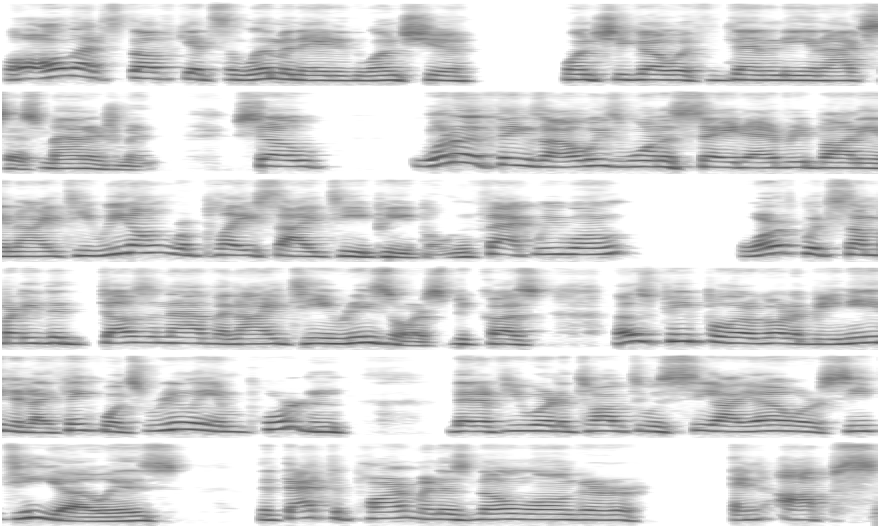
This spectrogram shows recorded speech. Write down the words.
Well, all that stuff gets eliminated once you once you go with identity and access management. So one of the things I always want to say to everybody in IT, we don't replace IT people. In fact, we won't work with somebody that doesn't have an IT resource because those people are going to be needed. I think what's really important that if you were to talk to a CIO or CTO is that that department is no longer an ops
